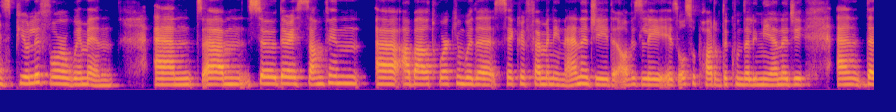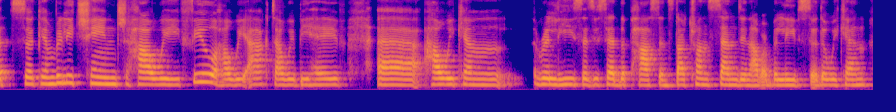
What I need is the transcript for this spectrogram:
is purely for women. And um, so there is something uh, about working with a sacred feminine energy that obviously is also part of the kundalini energy and that uh, can really change how we feel how we act how we behave uh, how we can release, as you said, the past and start transcending our beliefs so that we can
